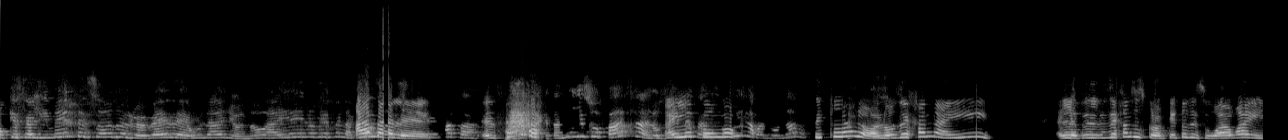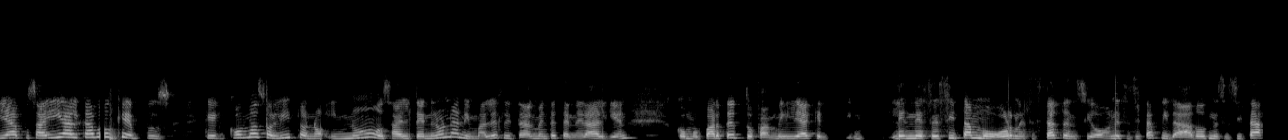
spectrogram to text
O que se alimente solo el bebé de un año, ¿no? Ahí, ahí lo dejo en la casa. Ándale. Exacto. También eso pasa. Los ahí le pongo. abandonados. Sí, claro, los dejan ahí. Les dejan sus croquetas de su agua y ya, pues ahí al cabo que, pues, que coma solito, ¿no? Y no, o sea, el tener un animal es literalmente tener a alguien como parte de tu familia que le necesita amor, necesita atención, necesita cuidados, necesita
